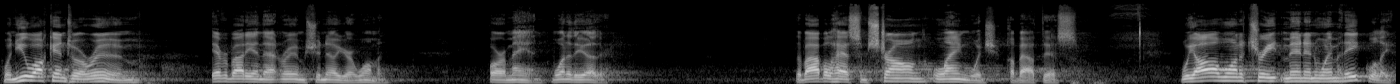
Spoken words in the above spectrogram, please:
When you walk into a room, everybody in that room should know you're a woman or a man, one or the other. The Bible has some strong language about this. We all want to treat men and women equally.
